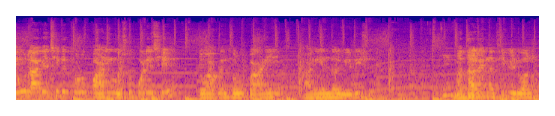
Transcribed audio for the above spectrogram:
એવું લાગે છે કે થોડું પાણી ઓછું પડે છે. તો આપણે થોડું પાણી આની અંદર વેડીશું વધારે નથી વેડવાનું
